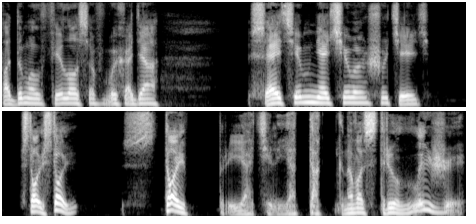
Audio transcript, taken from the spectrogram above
подумал философ, выходя. С этим нечего шутить. Стой, стой! Стой, приятель, я так навострю лыжи,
